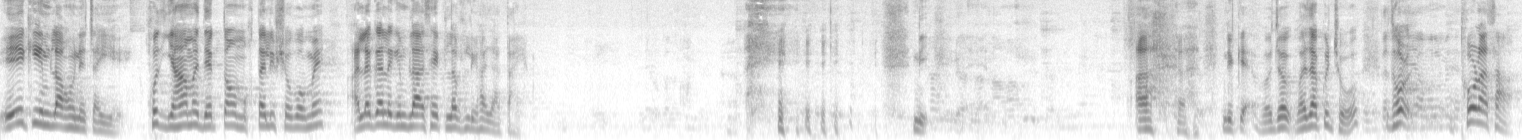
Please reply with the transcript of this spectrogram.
एक ही इमला होने चाहिए। खुद यहाँ मैं देखता हूँ मुख्तलिफ़ शोबों में अलग अलग इमला से एक लफ्ज़ लिखा जाता है। नहीं। वजह वजह कुछ हो? थोड़ा थोड़ा सा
